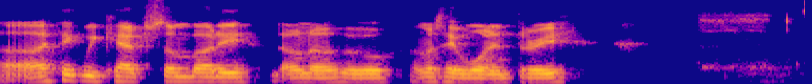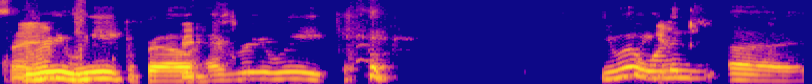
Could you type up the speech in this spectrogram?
Uh, I think we catch somebody. Don't know who. I'm gonna say one in three. Every week, bro. Every week. you went one and uh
